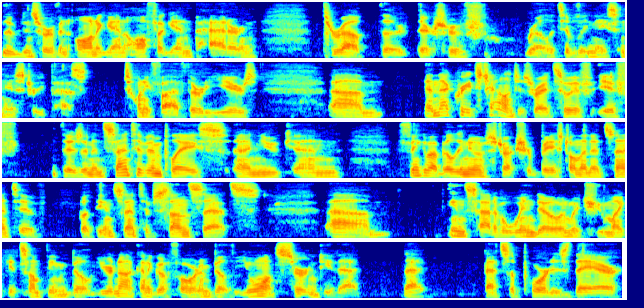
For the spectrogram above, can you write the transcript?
lived in sort of an on again, off again pattern throughout the, their sort of relatively nascent history, past 25, 30 years. Um, and that creates challenges, right? So if, if there's an incentive in place and you can think about building new infrastructure based on that incentive, but the incentive sunsets um, inside of a window in which you might get something built, you're not going to go forward and build it. You want certainty that that that support is there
